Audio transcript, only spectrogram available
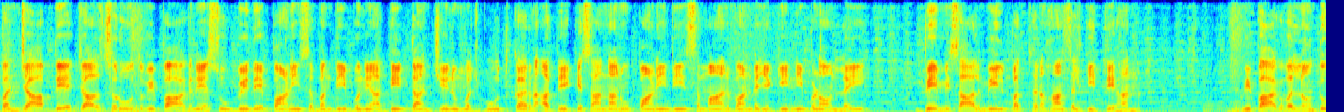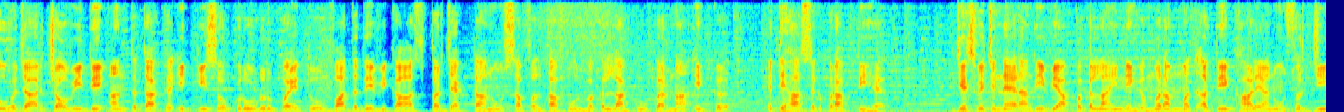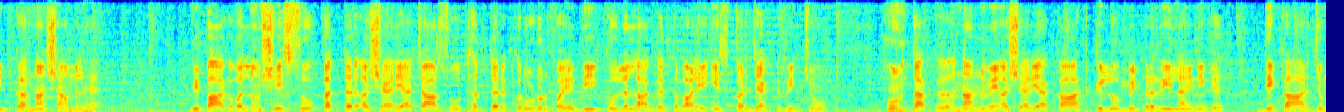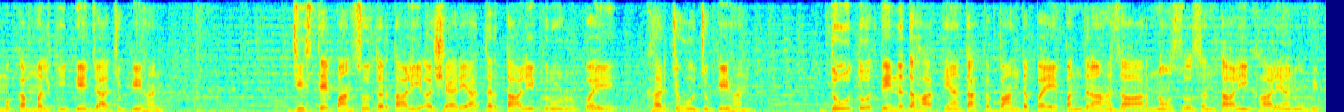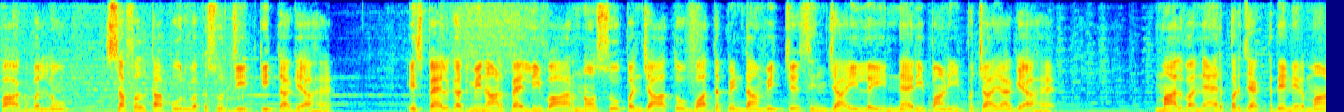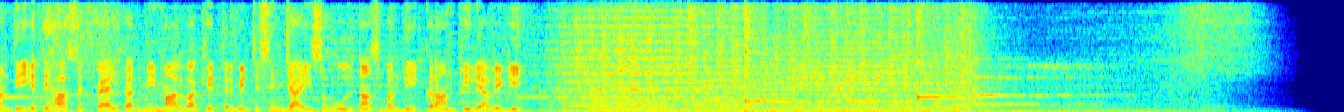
ਪੰਜਾਬ ਦੇ ਜਲ ਸਰੋਤ ਵਿਭਾਗ ਨੇ ਸੂਬੇ ਦੇ ਪਾਣੀ ਸੰਬੰਧੀ ਬੁਨਿਆਦੀ ਢਾਂਚੇ ਨੂੰ ਮਜ਼ਬੂਤ ਕਰਨ ਅਤੇ ਕਿਸਾਨਾਂ ਨੂੰ ਪਾਣੀ ਦੀ ਸਮਾਨ ਵੰਡ ਯਕੀਨੀ ਬਣਾਉਣ ਲਈ ਬੇਮਿਸਾਲ ਮੀਲ ਪੱਥਰ ਹਾਸਲ ਕੀਤੇ ਹਨ। ਵਿਭਾਗ ਵੱਲੋਂ 2024 ਦੇ ਅੰਤ ਤੱਕ 2100 ਕਰੋੜ ਰੁਪਏ ਤੋਂ ਵੱਧ ਦੇ ਵਿਕਾਸ ਪ੍ਰੋਜੈਕਟਾਂ ਨੂੰ ਸਫਲਤਾਪੂਰਵਕ ਲਾਗੂ ਕਰਨਾ ਇੱਕ ਇਤਿਹਾਸਕ ਪ੍ਰਾਪਤੀ ਹੈ, ਜਿਸ ਵਿੱਚ ਨਹਿਰਾਂ ਦੀ ਵਿਆਪਕ ਲਾਈਨਿੰਗ, ਮੁਰੰਮਤ ਅਤੇ ਖਾਲਿਆਂ ਨੂੰ ਸੁਰਜੀਤ ਕਰਨਾ ਸ਼ਾਮਲ ਹੈ। ਵਿਭਾਗ ਵੱਲੋਂ 671.478 ਕਰੋੜ ਰੁਪਏ ਦੀ ਕੁੱਲ ਲਾਗਤ ਵਾਲੇ ਇਸ ਪ੍ਰੋਜੈਕਟ ਵਿੱਚੋਂ ਹੁਣ ਤੱਕ 99.61 ਕਿਲੋਮੀਟਰ ਰੀਲਾਈਨਿੰਗ ਦੇ ਕਾਰਜ ਮੁਕੰਮਲ ਕੀਤੇ ਜਾ ਚੁੱਕੇ ਹਨ, ਜਿਸ ਤੇ 543.43 ਕਰੋੜ ਰੁਪਏ ਖਰਚ ਹੋ ਚੁੱਕੇ ਹਨ। ਦੋ ਤੋਂ ਤਿੰਨ ਦਹਾਕਿਆਂ ਤੱਕ ਬੰਦ ਪਏ 15947 ਖਾਲਿਆਂ ਨੂੰ ਵਿਭਾਗ ਵੱਲੋਂ ਸਫਲਤਾਪੂਰਵਕ ਸੁਰਜੀਤ ਕੀਤਾ ਗਿਆ ਹੈ। ਇਸ ਪਹਿਲਕਦਮੀ ਨਾਲ ਪਹਿਲੀ ਵਾਰ 950 ਤੋਂ ਵੱਧ ਪਿੰਡਾਂ ਵਿੱਚ ਸਿੰਜਾਈ ਲਈ ਨਹਿਰੀ ਪਾਣੀ ਪਹੁੰਚਾਇਆ ਗਿਆ ਹੈ। ਮਾਲਵਾ ਨਹਿਰ ਪ੍ਰੋਜੈਕਟ ਦੇ ਨਿਰਮਾਣ ਦੀ ਇਤਿਹਾਸਕ ਪਹਿਲਕਦਮੀ ਮਾਲਵਾ ਖੇਤਰ ਵਿੱਚ ਸਿੰਜਾਈ ਸਹੂਲਤਾਂ ਸੰਬੰਧੀ ਕ੍ਰਾਂਤੀ ਲਿਆਵੇਗੀ।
